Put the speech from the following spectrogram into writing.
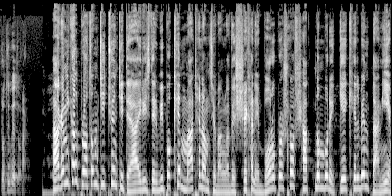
প্রতিবেদনা। আগামীকাল প্রথম টি টোয়েন্টিতে আইরিশদের বিপক্ষে মাঠে নামছে বাংলাদেশ। সেখানে বড় প্রশ্ন, সাত নম্বরে কে খেলবেন তা নিয়ে।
